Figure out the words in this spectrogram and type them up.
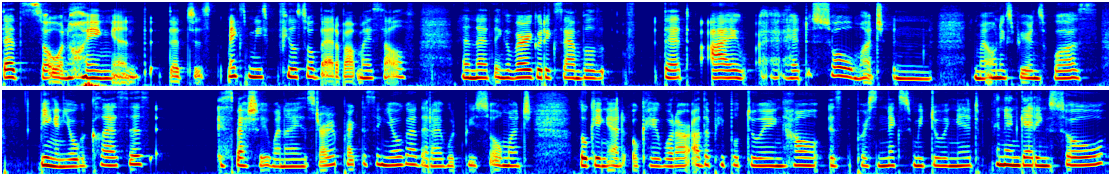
that's so annoying and that just makes me feel so bad about myself. And I think a very good example that I had so much in, in my own experience was being in yoga classes especially when I started practicing yoga, that I would be so much looking at, okay, what are other people doing? How is the person next to me doing it? And then getting so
